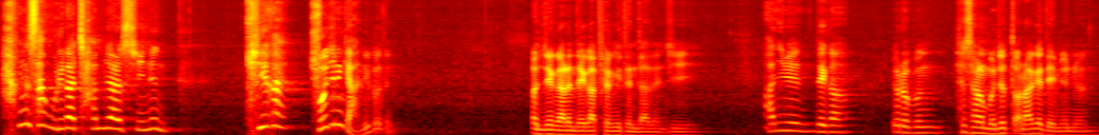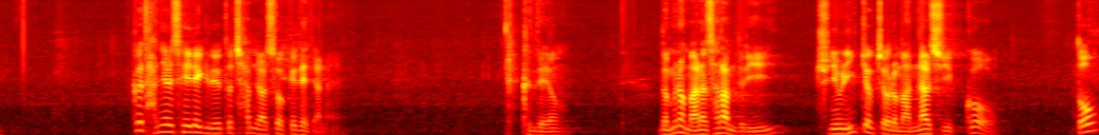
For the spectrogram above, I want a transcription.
항상 우리가 참여할 수 있는 기회가 주어지는 게 아니거든. 언젠가는 내가 병이 든다든지 아니면 내가 여러분 세상을 먼저 떠나게 되면은 그 다니엘 세일의 기도에 또 참여할 수 없게 되잖아요. 근데요, 너무나 많은 사람들이 주님을 인격적으로 만날 수 있고 또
